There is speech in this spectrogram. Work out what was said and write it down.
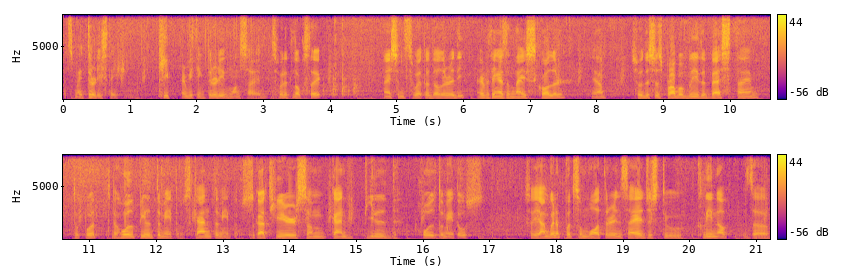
That's my dirty station. Keep everything dirty in one side. That's what it looks like nice and sweated already. Everything has a nice color, yeah. So this is probably the best time to put the whole peeled tomatoes, canned tomatoes. We got here some canned peeled whole tomatoes. So yeah, I'm gonna put some water inside just to clean up the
